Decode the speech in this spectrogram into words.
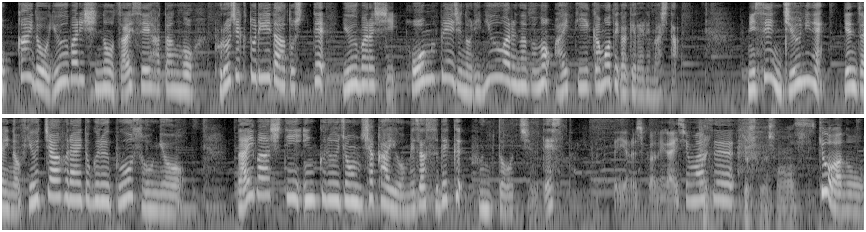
北海道夕張市の財政破綻後プロジェクトリーダーとして夕張市ホームページのリニューアルなどの IT 化も手掛けられました。2012年現在のフューチャーフライトグループを創業。ダイバーシティインクルージョン社会を目指すべく奮闘中です。よろしくお願いします、はい、よろしくお願いします。今日はあの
